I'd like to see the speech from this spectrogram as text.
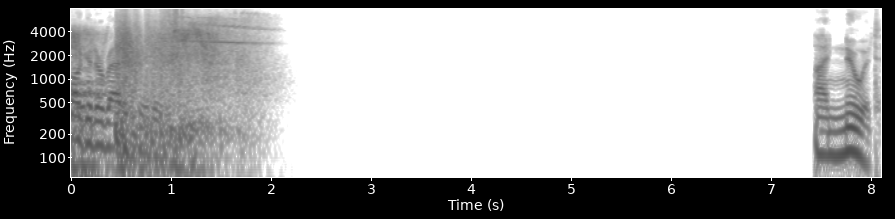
Target eradicated. I knew it.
